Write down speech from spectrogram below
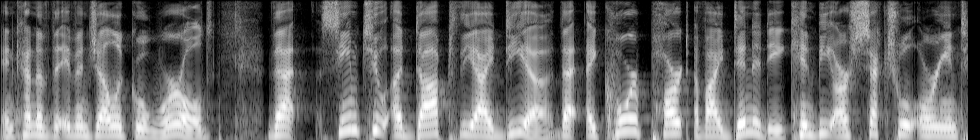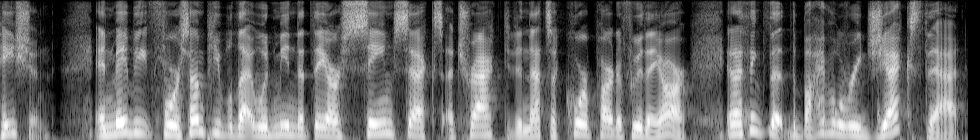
and kind of the evangelical world that seem to adopt the idea that a core part of identity can be our sexual orientation. And maybe for some people, that would mean that they are same sex attracted, and that's a core part of who they are. And I think that the Bible rejects that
